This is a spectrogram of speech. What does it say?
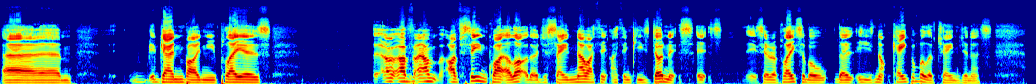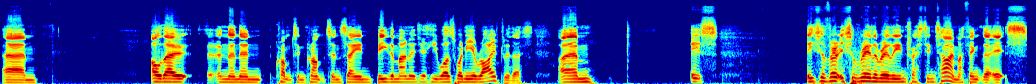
Um, again, by new players. I've I've I've seen quite a lot that are just saying no. I think I think he's done. It's it's it's irreplaceable. He's not capable of changing us. Um, although, and then then Crompton Crompton saying be the manager he was when he arrived with us. Um, it's it's a very it's a really really interesting time. I think that it's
